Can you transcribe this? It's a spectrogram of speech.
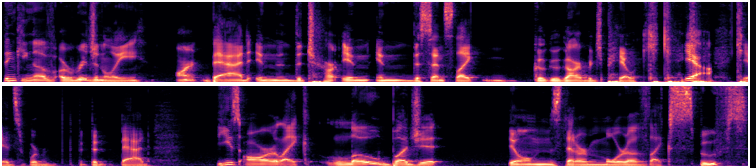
thinking of originally aren't bad in the in in the sense like g- g- garbage pail k- k- Yeah. kids were b- b- bad. These are like low budget films that are more of like spoofs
